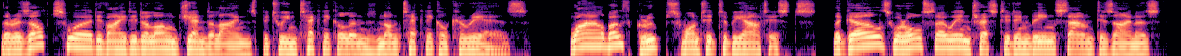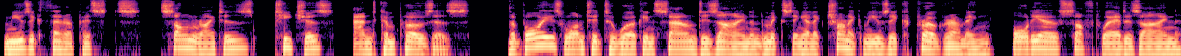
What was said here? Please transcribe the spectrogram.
The results were divided along gender lines between technical and non-technical careers. While both groups wanted to be artists, the girls were also interested in being sound designers, music therapists, songwriters, teachers, and composers. The boys wanted to work in sound design and mixing electronic music programming, audio software design,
